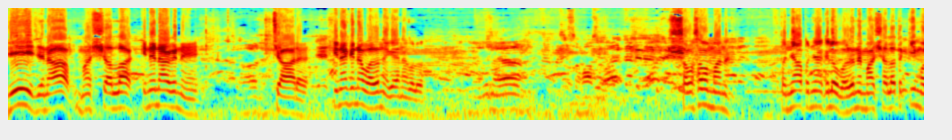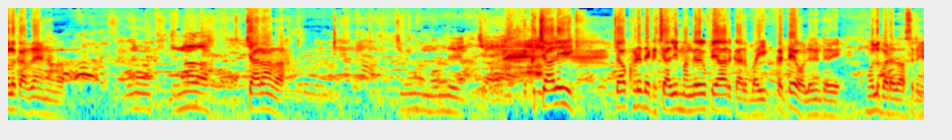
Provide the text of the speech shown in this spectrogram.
जी जनाब माशाल्लाह किन्ने नाग ने? चार किन्ना किन्ना वज़न है इन्होंने को सौ सवा मन। पंजा पंजा किलो वज़न है माशाल्लाह तो की मुल कर रहे हैं इन्हों का चारा चाली। चौखड़े देख चाली मंग रहे प्यार कर भाई कट्टे हो लेने तेरे। मुल बड़े दस रहे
